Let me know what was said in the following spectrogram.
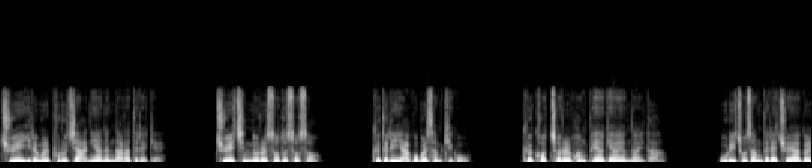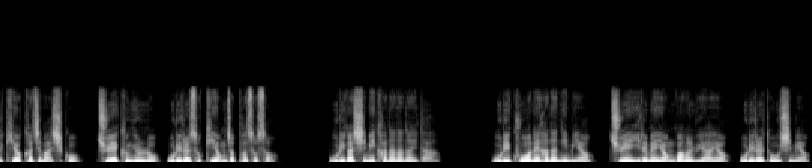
주의 이름을 부르지 아니하는 나라들에게 주의 진노를 쏟으소서 그들이 야곱을 삼키고 그 거처를 황폐하게 하였나이다. 우리 조상들의 죄악을 기억하지 마시고 주의 긍휼로 우리를 속히 영접하소서. 우리가 심히 가난하나이다. 우리 구원의 하나님이여 주의 이름의 영광을 위하여 우리를 도우시며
